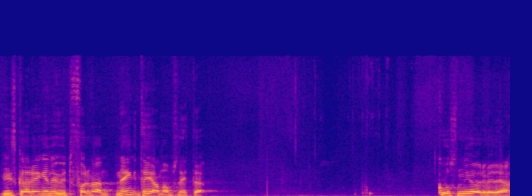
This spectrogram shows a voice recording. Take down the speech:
Vi skal regne ut forventning til gjennomsnittet. Hvordan gjør vi det?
